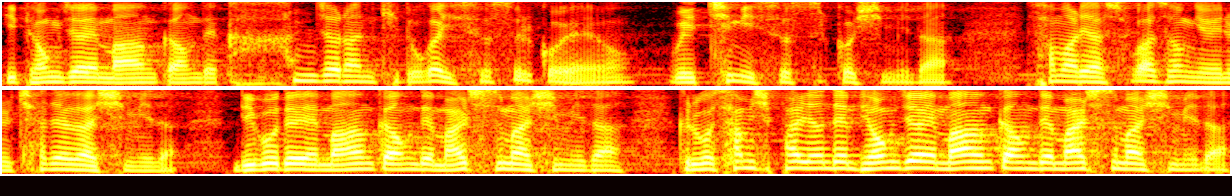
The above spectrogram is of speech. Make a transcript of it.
이 병자의 마음 가운데 간절한 기도가 있었을 거예요. 외침이 있었을 것입니다. 사마리아 수가성 여인을 찾아가십니다. 니고데의 마음 가운데 말씀하십니다. 그리고 38년 된 병자의 마음 가운데 말씀하십니다.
